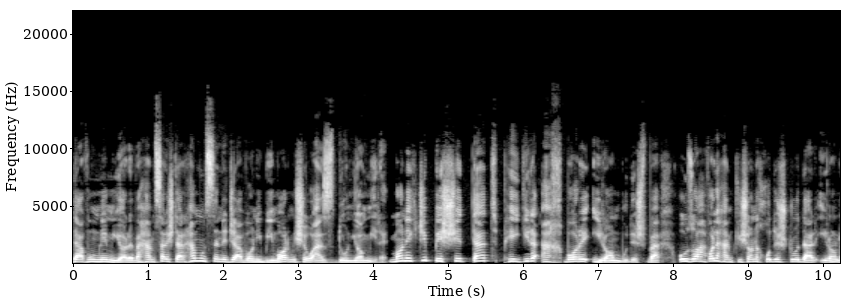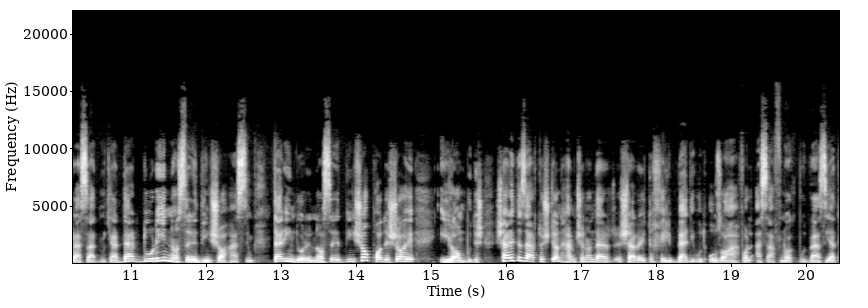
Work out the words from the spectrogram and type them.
دووم نمیاره و همسرش در همون سن جوانی بیمار میشه و از دنیا میره. مانکجی به شدت پیگیر اخبار ایران بودش و اوضاع احوال همکیشان خودش رو در ایران رصد می‌کرد. در دوره ناصرالدین شاه هستیم. در این دوره ناصرالدین شاه پادشاه ایران بودش. شرایط زرتشتیان همچنان در شرایط خیلی بدی بود. اوضاع احوال اسفناک بود. وضعیت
